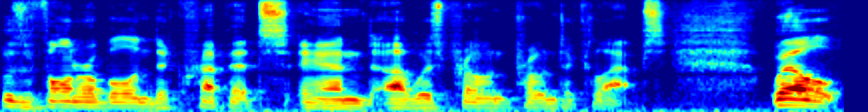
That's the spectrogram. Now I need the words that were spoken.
was vulnerable and decrepit and uh, was prone, prone to collapse. Well,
